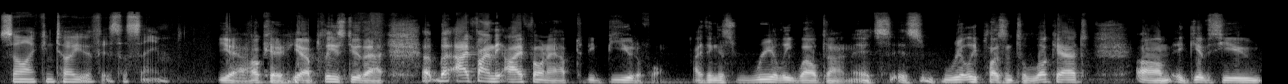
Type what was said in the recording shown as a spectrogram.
so I can tell you if it's the same. Yeah. Okay. Yeah. Please do that. Uh, but I find the iPhone app to be beautiful. I think it's really well done. It's it's really pleasant to look at. Um, it gives you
